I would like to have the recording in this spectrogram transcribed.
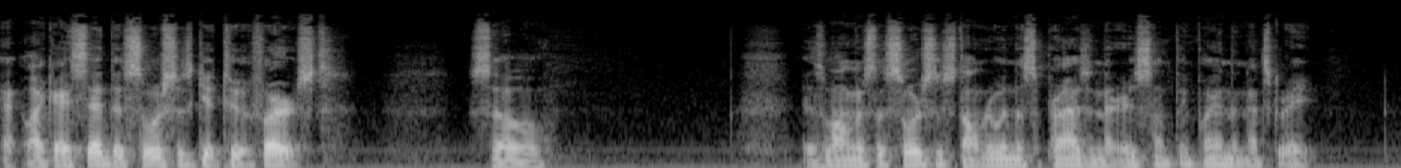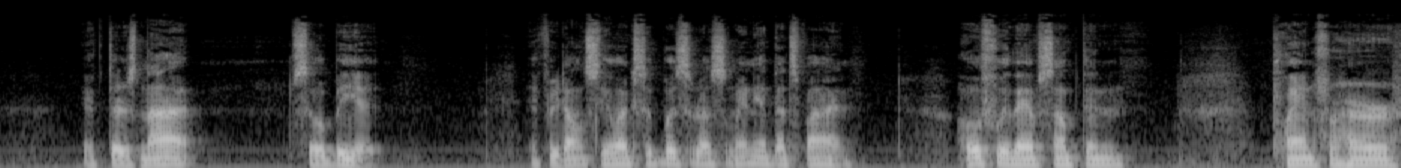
eh, like I said, the sources get to it first. So as long as the sources don't ruin the surprise and there is something planned, then that's great. If there's not, so be it. If we don't see Alexa Bliss at WrestleMania, that's fine. Hopefully, they have something planned for her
